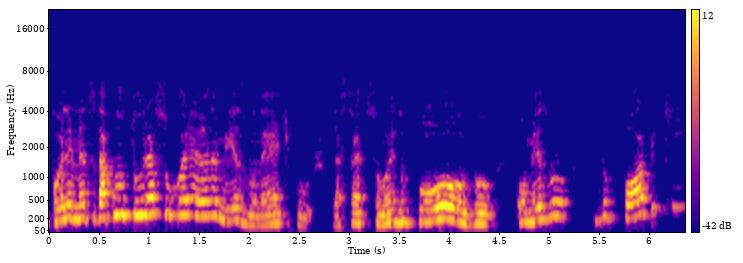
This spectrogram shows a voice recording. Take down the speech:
com elementos da cultura sul-coreana mesmo, né? Tipo, das tradições do povo, ou mesmo do pop que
